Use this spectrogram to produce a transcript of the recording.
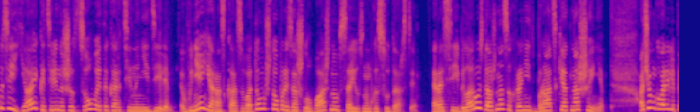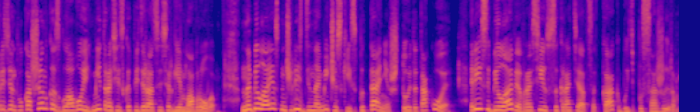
Здравствуйте, я Екатерина Шевцова. Это «Картина недели». В ней я рассказываю о том, что произошло важного в союзном государстве. Россия и Беларусь должна сохранить братские отношения. О чем говорили президент Лукашенко с главой МИД Российской Федерации Сергеем Лавровым. На БелАЭС начались динамические испытания. Что это такое? Рейсы Белавия в Россию сократятся. Как быть пассажиром?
